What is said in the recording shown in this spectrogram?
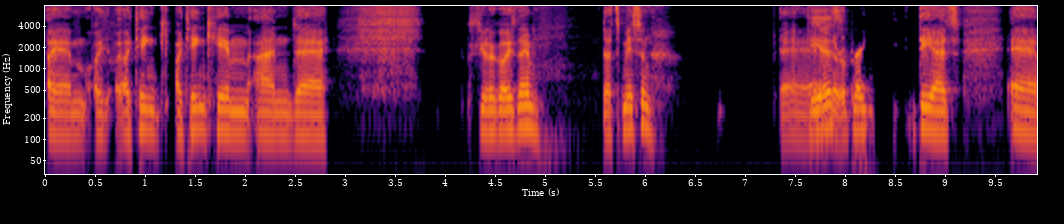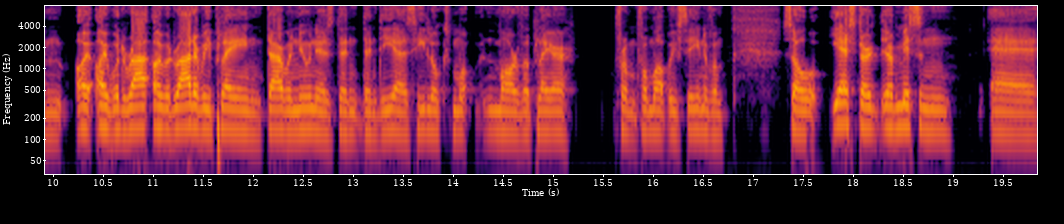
Um, I I think I think him and uh, the other guy's name that's missing. Uh, Diaz. Diaz. Um, I, I would ra- I would rather be playing Darwin Nunez than than Diaz. He looks mo- more of a player from from what we've seen of him. So yes, they're they're missing uh,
